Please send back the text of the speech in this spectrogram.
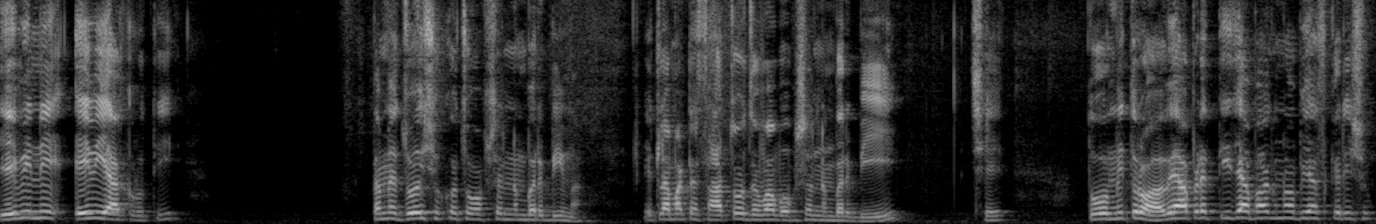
એવી ને એવી આકૃતિ તમે જોઈ શકો છો ઓપ્શન નંબર બીમાં. એટલા માટે સાચો જવાબ ઓપ્શન નંબર બી છે. તો મિત્રો, હવે આપણે ત્રીજા ભાગનો અભ્યાસ કરીશું.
